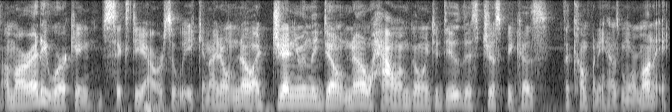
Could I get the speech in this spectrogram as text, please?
I'm already working 60 hours a week and I don't know, I genuinely don't know how I'm going to do this just because the company has more money.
